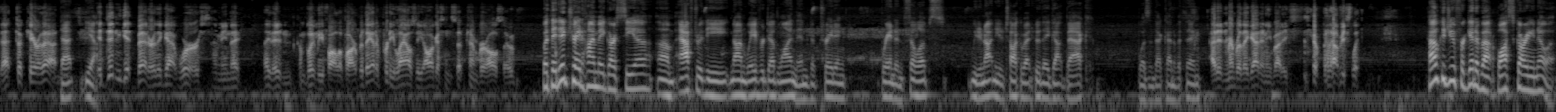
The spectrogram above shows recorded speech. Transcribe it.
that took care of that. That, yeah. It didn't get better. They got worse. I mean, they, they didn't completely fall apart, but they had a pretty lousy August and September also. But they did trade Jaime Garcia um, after the non waiver deadline. They ended up trading Brandon Phillips. We do not need to talk about who they got back. Wasn't that kind of a thing? I didn't remember they got anybody, but obviously. How could you forget about Huascar Ynoa?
